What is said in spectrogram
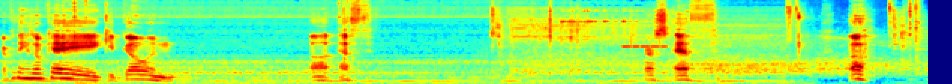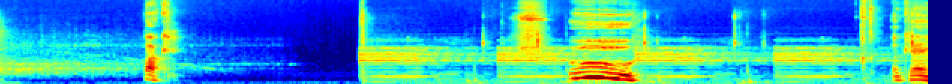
Everything's okay. Keep going. Uh, F. Press F. Uh. Fuck. Ooh. Okay.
